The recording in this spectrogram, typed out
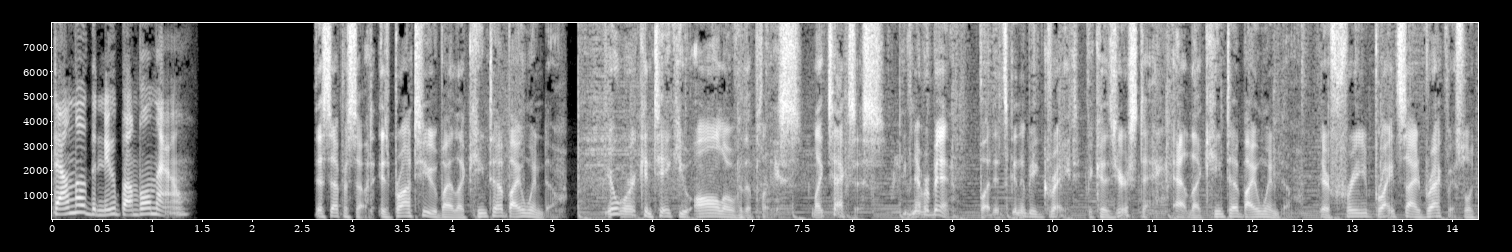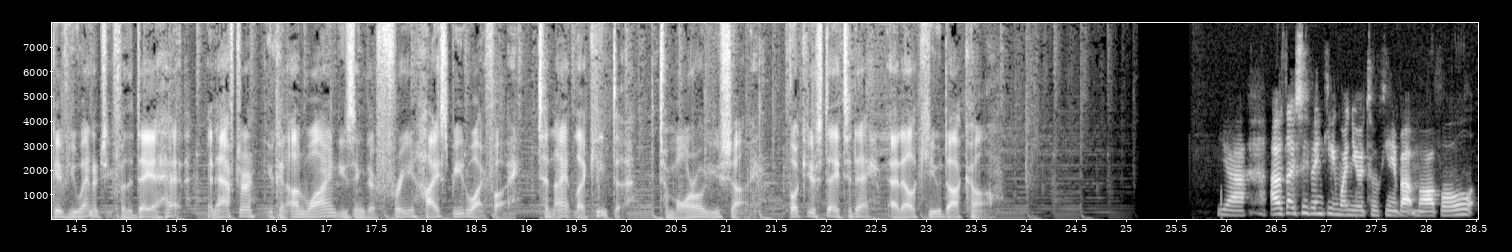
Download the new Bumble now. This episode is brought to you by La Quinta by Wyndham. Your work can take you all over the place, like Texas. You've never been, but it's going to be great because you're staying at La Quinta by Wyndham. Their free bright side breakfast will give you energy for the day ahead. And after, you can unwind using their free high speed Wi Fi. Tonight, La Quinta. Tomorrow, you shine. Book your stay today at lq.com. Yeah, I was actually thinking when you were talking about Marvel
